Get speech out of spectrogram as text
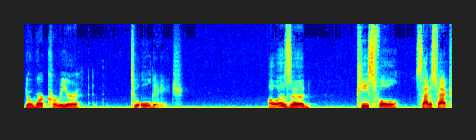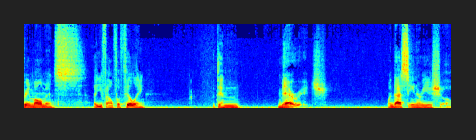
your work career to old age? What was a peaceful, satisfactory moments that you found fulfilling within marriage when that scenery is showed?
